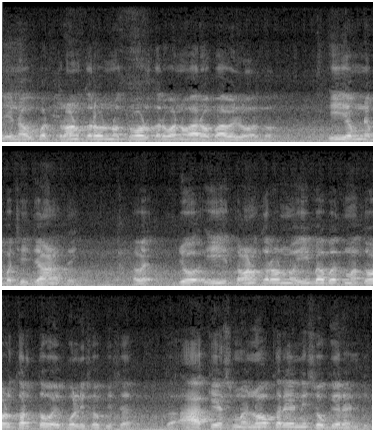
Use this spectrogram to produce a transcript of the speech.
જ એના ઉપર ત્રણ કરોડનો તોડ કરવાનો આરોપ આવેલો હતો. એ અમને પછી જાણ થઈ. હવે જો એ ત્રણ કરોડનો એ બાબતમાં તોડ કરતો હોય પોલીસ ઓફિસર, તો આ કેસમાં ન કરે એની શું ગેરંટી?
